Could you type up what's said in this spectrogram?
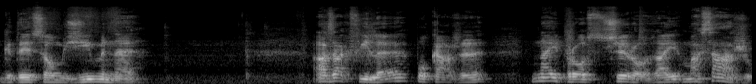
gdy są zimne. A za chwilę pokażę najprostszy rodzaj masażu.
